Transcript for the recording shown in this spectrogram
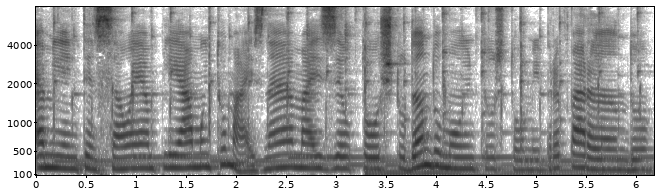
A minha intenção é ampliar muito mais, né? Mas eu estou estudando muito, estou me preparando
